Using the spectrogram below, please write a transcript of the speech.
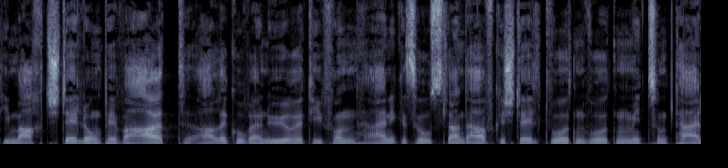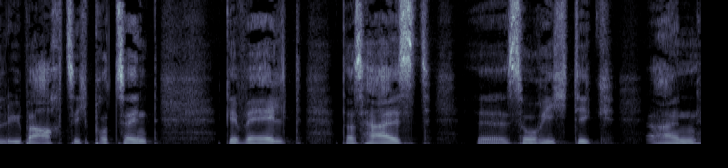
die Machtstellung bewahrt. Alle Gouverneure, die von einiges Russland aufgestellt wurden, wurden mit zum Teil über 80 Prozent gewählt. Das heißt, äh, so richtig ein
